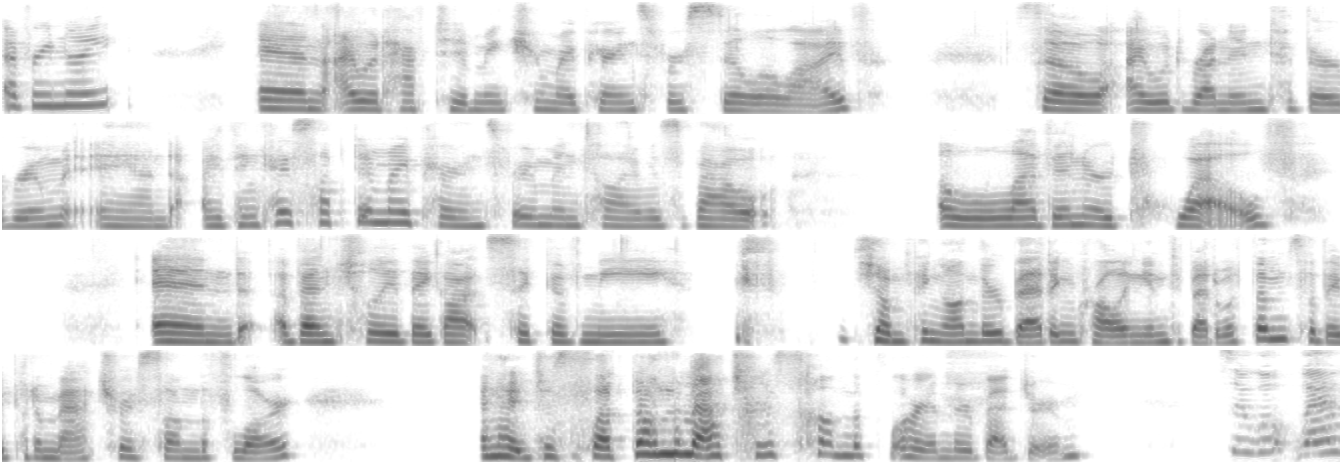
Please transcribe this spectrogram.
every night and I would have to make sure my parents were still alive. So I would run into their room, and I think I slept in my parents' room until I was about 11 or 12. And eventually they got sick of me jumping on their bed and crawling into bed with them, so they put a mattress on the floor. And I just slept on the mattress on the floor in their bedroom. So what where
